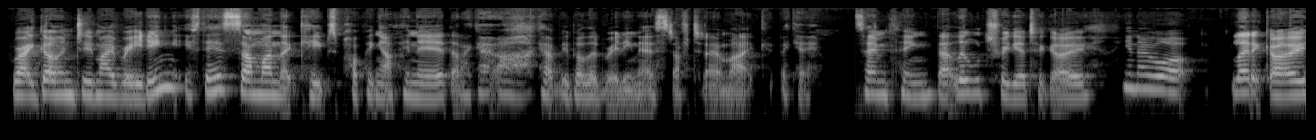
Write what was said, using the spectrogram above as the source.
where I go and do my reading, if there's someone that keeps popping up in there that I go, oh, I can't be bothered reading their stuff today, I'm like, okay, same thing, that little trigger to go, you know what, let it go.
